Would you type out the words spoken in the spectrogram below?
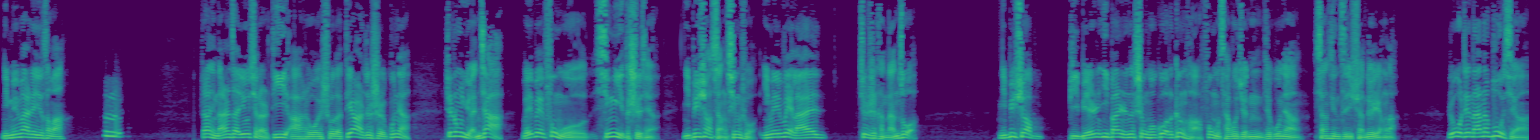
你明白这意思吗？嗯。让你男人再优秀点。第一啊，我说的。第二就是，姑娘，这种远嫁违背父母心意的事情。你必须要想清楚，因为未来就是很难做。你必须要比别人一般人的生活过得更好，父母才会觉得你这姑娘相信自己选对人了。如果这男的不行，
